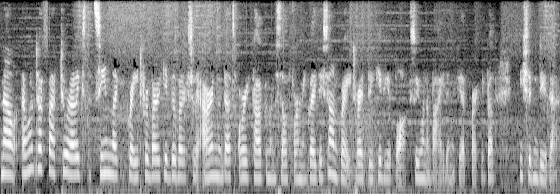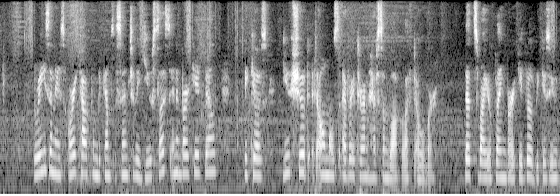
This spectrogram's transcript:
Now, I want to talk about two relics that seem like great for barricade build but actually aren't, and that's Orichalcum and Self-Forming Clay. They sound great, right? They give you a block, so you want to buy them if you have barricade build. You shouldn't do that. The reason is Orichalcum becomes essentially useless in a barricade build because you should at almost every turn have some block left over. That's why you're playing barricade build, because you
